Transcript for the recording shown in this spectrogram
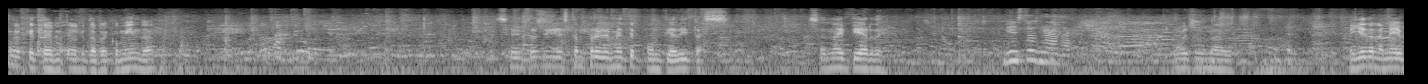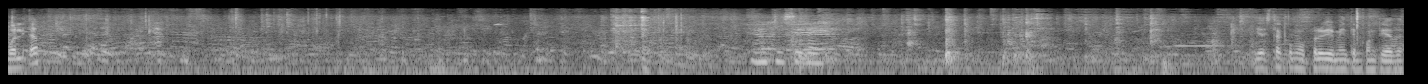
El que te, el que te recomienda. Sí, entonces ya están previamente punteaditas. O sea, no hay pierde. Y esto es nada. Eso es nada. ¿Me llena la mía igualita? Aquí se ve. Ya está como previamente punteada.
